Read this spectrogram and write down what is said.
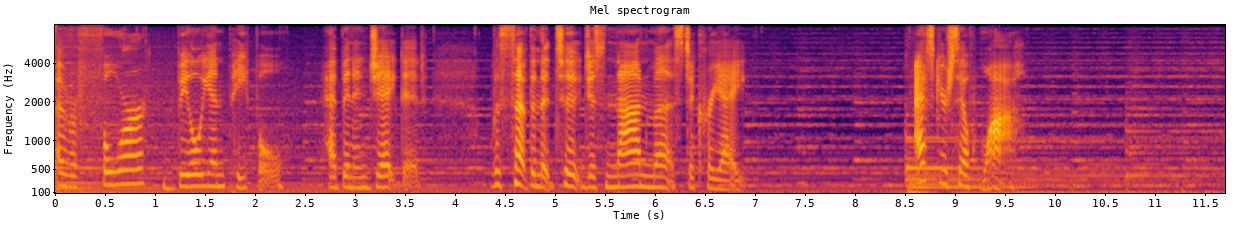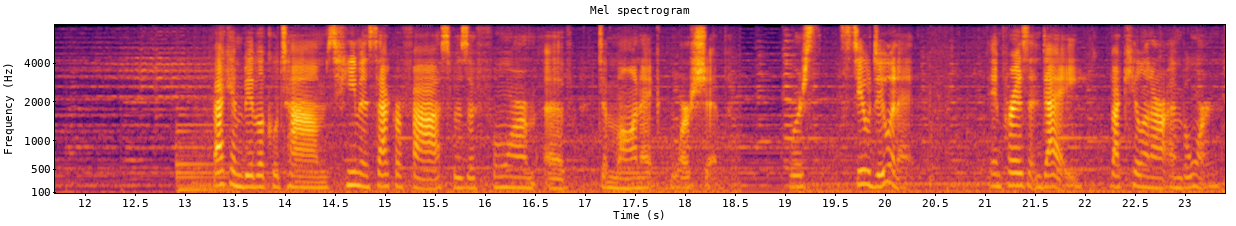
Over 4 billion people have been injected with something that took just nine months to create. Ask yourself why. Back in biblical times, human sacrifice was a form of demonic worship. We're still doing it in present day by killing our unborn.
